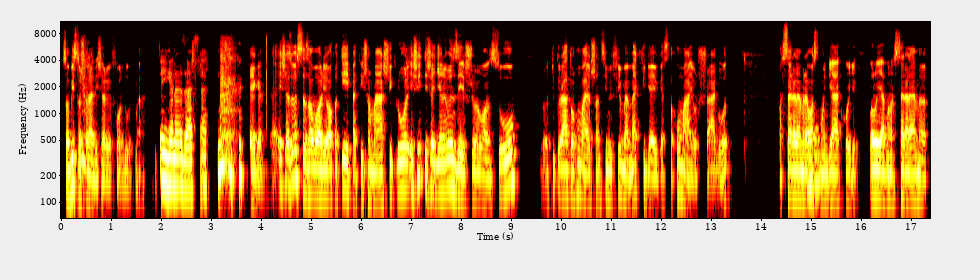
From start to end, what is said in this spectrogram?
Szóval biztos veled is előfordult már. Igen, ezerszer. Igen, és ez összezavarja a képet is a másikról, és itt is egy ilyen önzésről van szó, Tükör által homályosan című filmben megfigyeljük ezt a homályosságot, a szerelemre Igen. azt mondják, hogy valójában a szerelem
